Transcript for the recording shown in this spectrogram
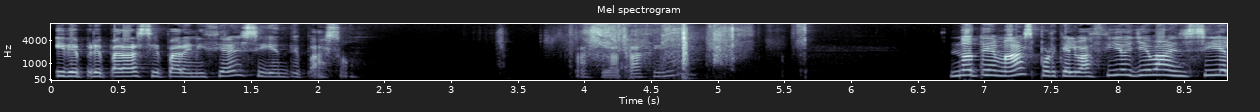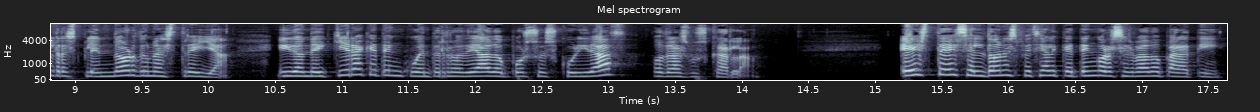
y de prepararse para iniciar el siguiente paso. Paso la página. No temas porque el vacío lleva en sí el resplendor de una estrella y donde quiera que te encuentres rodeado por su oscuridad podrás buscarla. Este es el don especial que tengo reservado para ti,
